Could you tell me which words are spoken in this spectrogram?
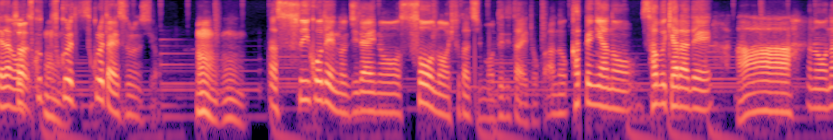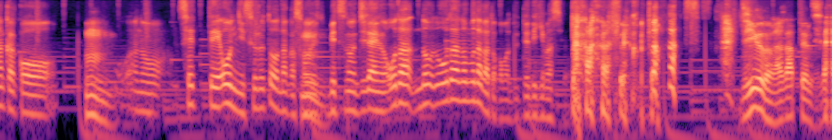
や、なんか作作れ作れたりするんですよ。うんうん。水古伝の時代の宋の人たちも出てたりとか、あの勝手にあのサブキャラで、ああのなんかこあ、うん。う、あの設定オンにすると、なんかそういう別の時代の織田,の、織田信長とかも出出てきますよ。そういうこと。自由度が上がってるんですね。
